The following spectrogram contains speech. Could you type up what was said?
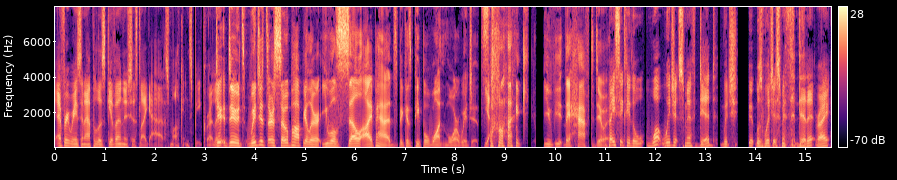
Every reason Apple has given is just like, ah, that's marketing speak, right? Like, Du- dudes, widgets are so popular. You will sell iPads because people want more widgets. Yeah. like you, you, they have to do it. basically, the what Widgetsmith did, which it was Widgetsmith that did it, right,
